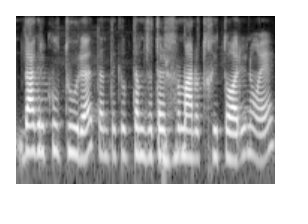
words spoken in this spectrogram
da agricultura, tanto daquilo que estamos a transformar o território, não é?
